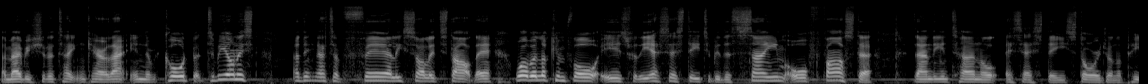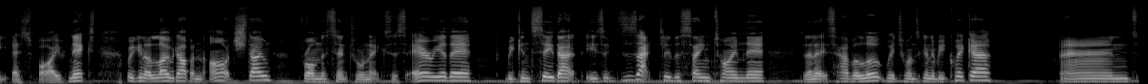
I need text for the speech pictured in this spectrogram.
I maybe should have taken care of that in the record. But to be honest, I think that's a fairly solid start there. What we're looking for is for the SSD to be the same or faster than the internal SSD storage on the PS5. Next, we're going to load up an Archstone from the central Nexus area there. We can see that is exactly the same time there. So let's have a look which one's going to be quicker. And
